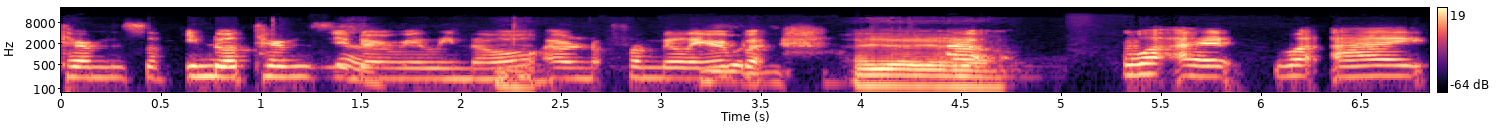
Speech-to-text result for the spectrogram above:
terms of Indo terms you Yeah. don't really know are not familiar, but and- Yeah, yeah, yeah. Uh, what I what I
